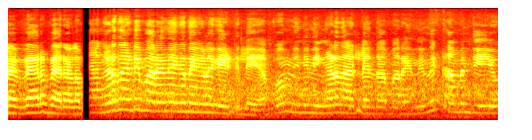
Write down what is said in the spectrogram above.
വെവ്വേറെ പേരാണ് ഞങ്ങളുടെ നാട്ടിൽ പറയുന്നതൊക്കെ നിങ്ങൾ കേട്ടില്ലേ? അപ്പം ഇനി നിങ്ങളുടെ നാട്ടിൽ എന്താ പറയുന്നത് കമന്റ് ചെയ്യൂ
